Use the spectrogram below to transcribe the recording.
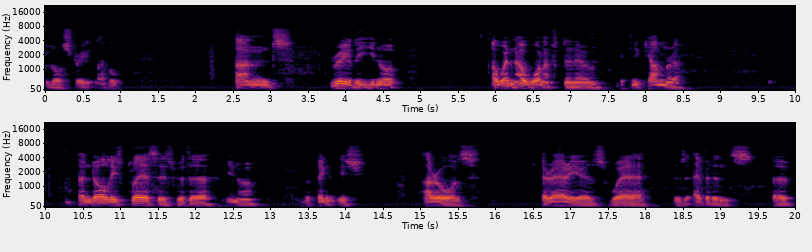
below street level. And really, you know, I went out one afternoon with my camera and all these places with the, you know, the pinkish arrows are areas where there's evidence of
